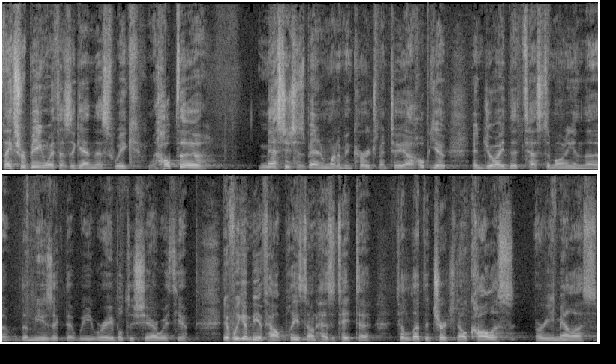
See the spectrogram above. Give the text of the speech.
Thanks for being with us again this week. I hope the message has been one of encouragement to you. I hope you enjoyed the testimony and the, the music that we were able to share with you. If we can be of help, please don't hesitate to, to let the church know. Call us or email us,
